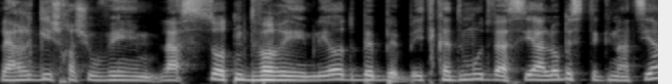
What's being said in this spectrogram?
להרגיש חשובים, לעשות דברים, להיות בהתקדמות ועשייה, לא בסטגנציה,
